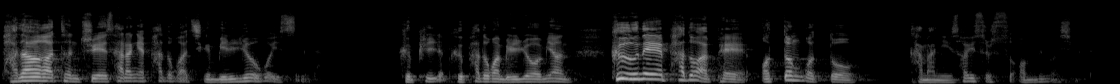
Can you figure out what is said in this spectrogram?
바다와 같은 주의 사랑의 파도가 지금 밀려오고 있습니다. 그, 필- 그 파도가 밀려오면 그 은혜의 파도 앞에 어떤 것도 가만히 서 있을 수 없는 것입니다.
